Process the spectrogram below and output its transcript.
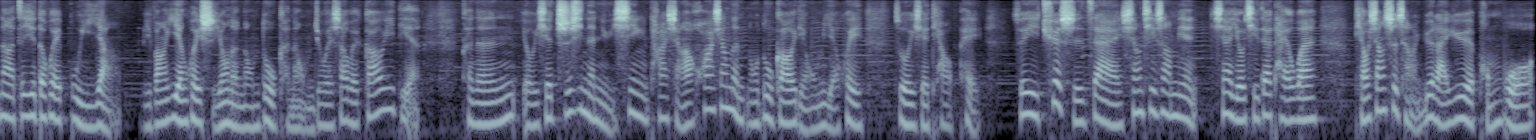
那这些都会不一样。比方宴会使用的浓度，可能我们就会稍微高一点。可能有一些知性的女性，她想要花香的浓度高一点，我们也会做一些调配。所以确实在香气上面，现在尤其在台湾，调香市场越来越蓬勃，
